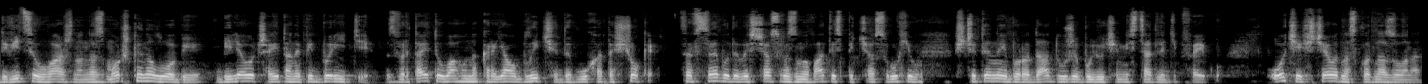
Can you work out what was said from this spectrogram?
Дивіться уважно на зморшки на лобі, біля очей та на підборітті. Звертайте увагу на края обличчя, де вуха та щоки. Це все буде весь час розмиватись під час рухів. Щетина і борода дуже болючі місця для діпфейку. Очі ще одна складна зона.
